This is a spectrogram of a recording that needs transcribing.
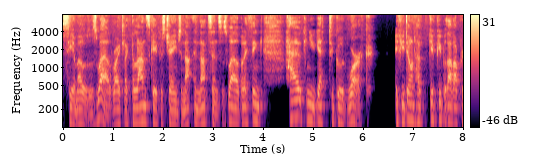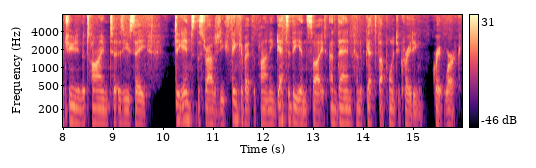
CMOs as well, right? Like the landscape has changed in that, in that sense as well. But I think how can you get to good work if you don't have give people that opportunity and the time to, as you say, dig into the strategy, think about the planning, get to the insight, and then kind of get to that point of creating great work.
